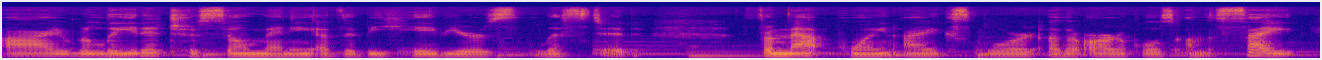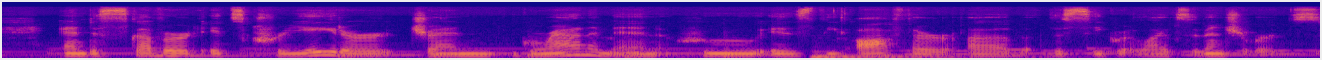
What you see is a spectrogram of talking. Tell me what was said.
I related to so many of the behaviors listed. From that point, I explored other articles on the site and discovered its creator, Jen Granneman, who is the author of The Secret Lives of Introverts.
